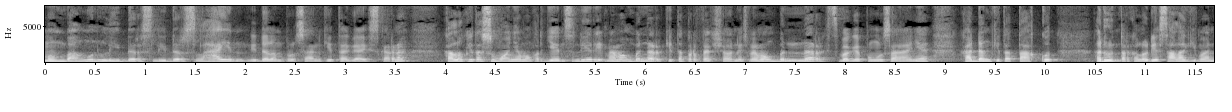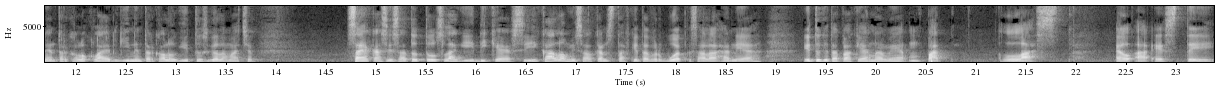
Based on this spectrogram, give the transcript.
membangun leaders-leaders lain di dalam perusahaan kita guys karena kalau kita semuanya mau kerjain sendiri memang benar kita perfeksionis memang benar sebagai pengusahanya kadang kita takut aduh ntar kalau dia salah gimana ntar kalau klien gini ntar kalau gitu segala macam saya kasih satu tools lagi di KFC kalau misalkan staff kita berbuat kesalahan ya itu kita pakai yang namanya 4 last. L A S T.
